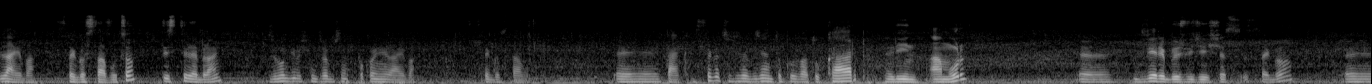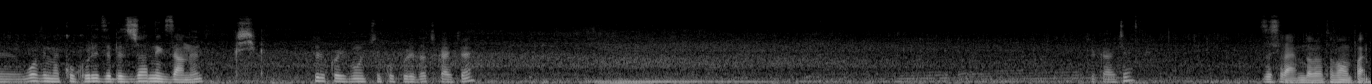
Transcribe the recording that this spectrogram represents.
live'a z tego stawu, co? To jest tyle brań, że moglibyśmy zrobić na spokojnie live'a z tego stawu. E, tak, z tego co się dowiedziałem, to pływa tu karp, lin, amur. E, dwie ryby już widzieliście z, z tego. E, łowię na kukurydzę bez żadnych zanęt. Ksik. Tylko i wyłącznie kukurydza, czekajcie. Czekajcie. Zesrałem, dobra, to wam powiem.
